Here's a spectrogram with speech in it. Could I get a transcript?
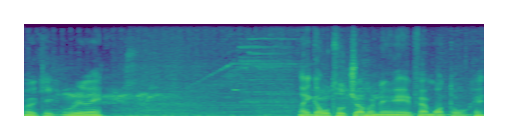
Okay, really? I can also jump in if I want to, okay?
